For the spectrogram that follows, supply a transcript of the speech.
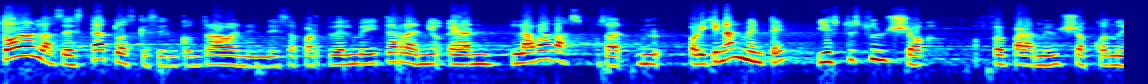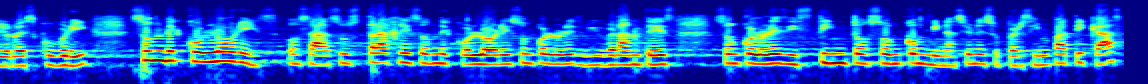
todas las estatuas que se encontraban en esa parte del Mediterráneo eran lavadas. O sea, originalmente, y esto es un shock fue para mí un shock cuando yo lo descubrí, son de colores, o sea, sus trajes son de colores, son colores vibrantes, son colores distintos, son combinaciones súper simpáticas,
